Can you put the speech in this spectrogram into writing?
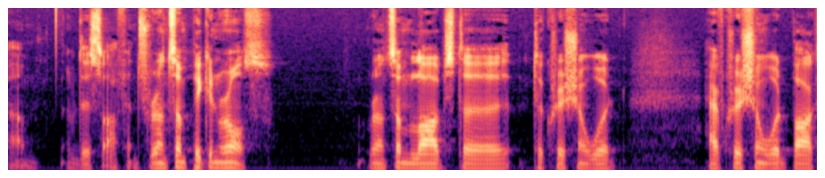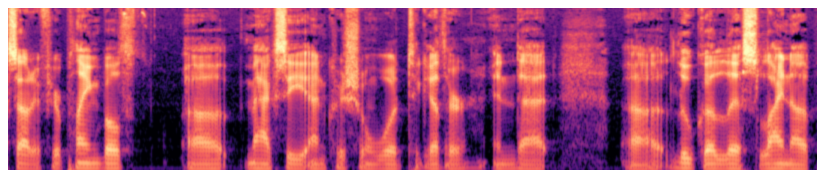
um, of this offense. Run some pick and rolls, run some lobs to to Christian Wood, have Christian Wood box out. If you're playing both uh, Maxi and Christian Wood together in that uh, Luka list lineup,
